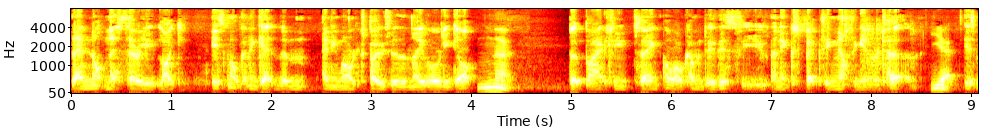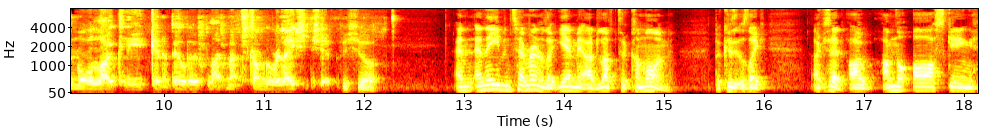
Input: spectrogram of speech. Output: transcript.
They're not necessarily like it's not going to get them any more exposure than they've already got. No. But by actually saying, "Oh, I'll come and do this for you," and expecting nothing in return, Yeah. is more likely going to build a like much stronger relationship. for sure. And and they even turned around and was like, yeah, mate, I'd love to come on because it was like, like I said, I I'm not asking.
